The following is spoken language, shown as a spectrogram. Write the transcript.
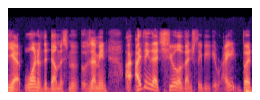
Yeah, one of the dumbest moves. I mean, I, I think that she'll eventually be right, but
